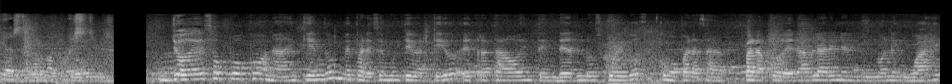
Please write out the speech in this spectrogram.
y hasta que me acuesto. Yo de eso poco o nada entiendo, me parece muy divertido. He tratado de entender los juegos como para, para poder hablar en el mismo lenguaje.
